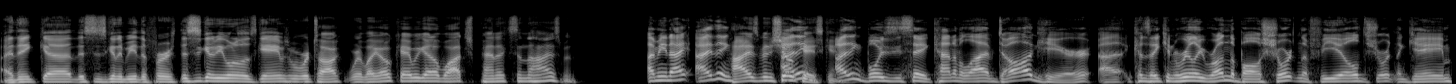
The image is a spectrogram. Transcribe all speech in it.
I think uh, this is going to be the first. This is going to be one of those games where we're talk. We're like, okay, we got to watch Penix and the Heisman. I mean, I I think Heisman I showcase think, game. I think Boise State kind of a live dog here because they can really run the ball, shorten the field, shorten the game.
